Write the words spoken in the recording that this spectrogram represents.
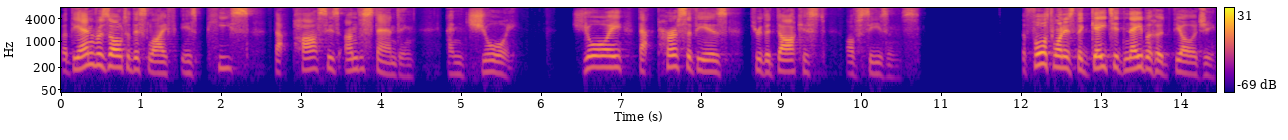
But the end result of this life is peace that passes understanding and joy. Joy that perseveres through the darkest of seasons. The fourth one is the gated neighborhood theology.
